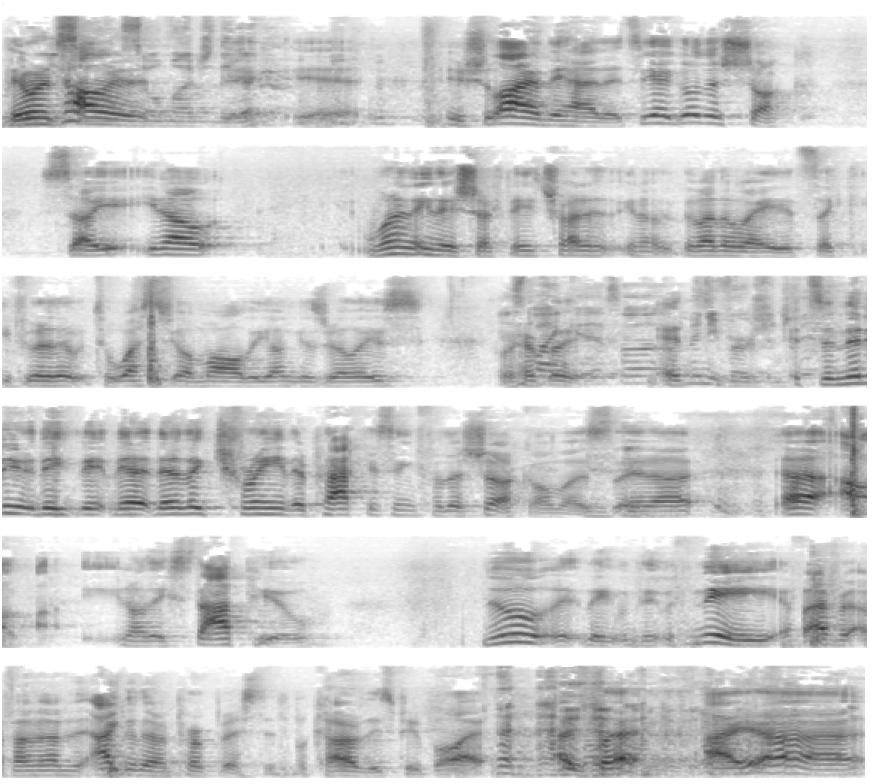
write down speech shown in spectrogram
They weren't tolerated so much there. yeah, Yerushalayim they had it. So yeah, go to the shuk. So you, you know, one of the things they shuk, they try to, you know. By the way, it's like if you go to, Westfield Mall, the young Israelis. It's like it's a it's, mini version. It's a mini. They, they they're, they're like trained. They're practicing for the shuk almost. you know, uh, you know, they stop you. No, with me, if I if I'm, I go there on purpose to of these people. I I play, I, uh,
